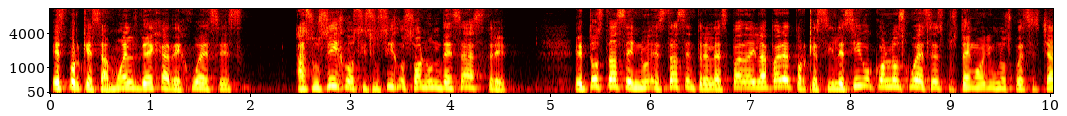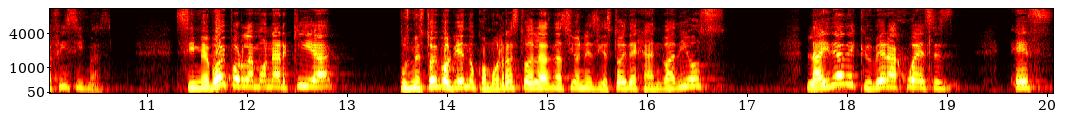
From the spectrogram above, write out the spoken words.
es porque Samuel deja de jueces a sus hijos y sus hijos son un desastre. Entonces estás, estás entre la espada y la pared, porque si le sigo con los jueces, pues tengo unos jueces chafísimas. Si me voy por la monarquía, pues me estoy volviendo como el resto de las naciones y estoy dejando a Dios. La idea de que hubiera jueces es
